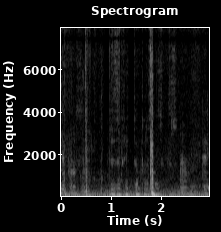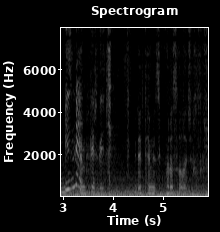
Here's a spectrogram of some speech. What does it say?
Ne parası? Dezenfektan parası alacaklar. Ha, bir, de, E, Biz mi ettirdik? bir de temizlik parası alacaklar.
